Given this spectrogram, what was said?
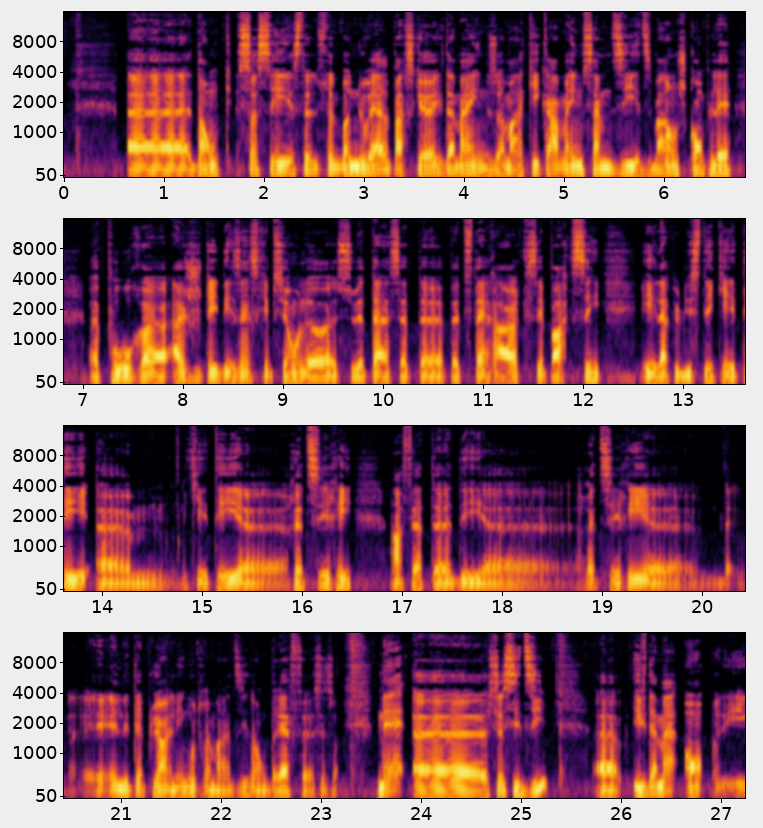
Euh, donc ça c'est une bonne nouvelle parce que évidemment il nous a manqué quand même samedi et dimanche complet euh, pour euh, ajouter des inscriptions là suite à cette petite erreur qui s'est passée et la publicité qui a été qui a été retirée. En fait des retirée elle n'était plus en ligne autrement dit. Donc bref c'est ça. Mais ceci dit euh, évidemment, on,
